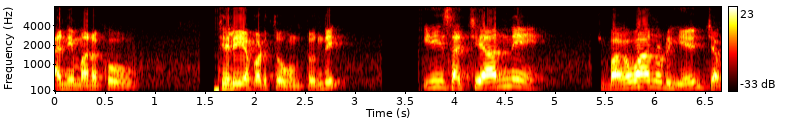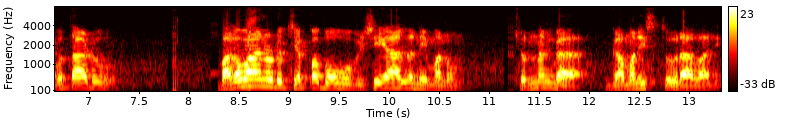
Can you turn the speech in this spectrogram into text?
అని మనకు తెలియబడుతూ ఉంటుంది. ఈ సత్యాన్ని భగవానుడు ఏం చెబుతాడు? భగవానుడు చెప్పబో విషయాలని మనం క్షుణ్ణంగా గమనిస్తూ రావాలి.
